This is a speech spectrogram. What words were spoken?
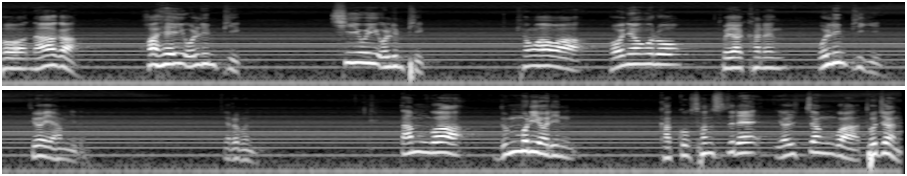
더 나아가 화해의 올림픽, 치유의 올림픽, 평화와 번영으로 도약하는 올림픽이 되어야 합니다. 여러분, 땀과 눈물이 어린 각국 선수들의 열정과 도전,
